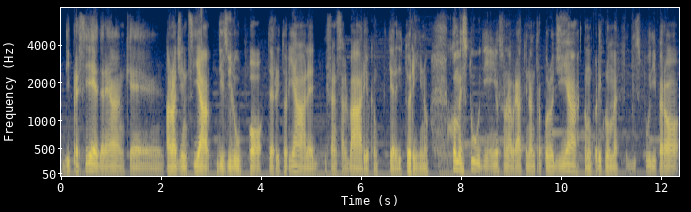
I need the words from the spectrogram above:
di presiedere anche a un'agenzia di sviluppo territoriale di San Salvario, che è un quartiere di Torino. Come studi, io sono laureato in antropologia, con un curriculum di studi però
